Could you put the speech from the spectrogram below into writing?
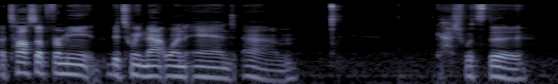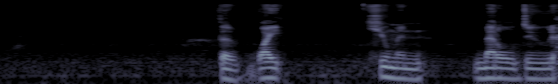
a toss up for me between that one and um, gosh, what's the the white human metal dude?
